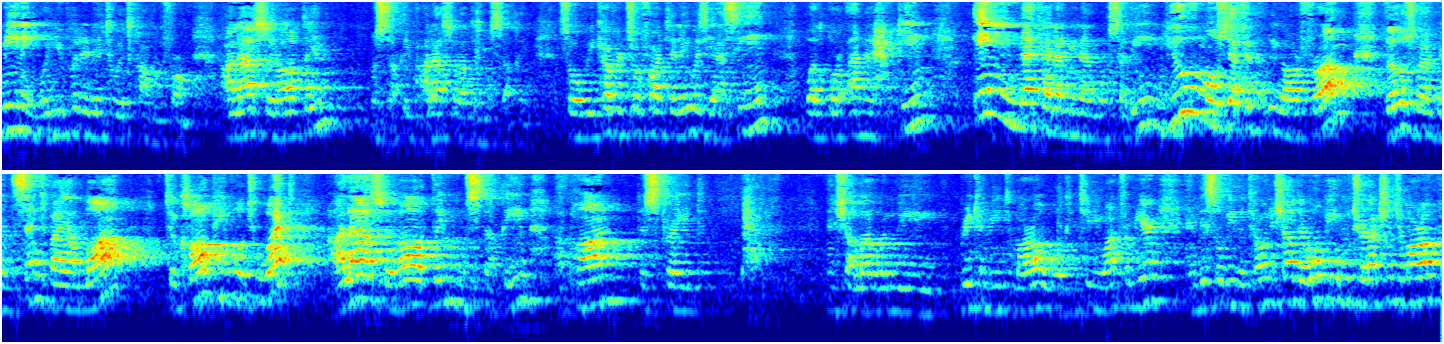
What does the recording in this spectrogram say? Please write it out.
meaning when you put it into its common form. Ala siratin mustaqim. Ala siratin mustaqim. So what we covered so far today was Yasin, wal Quran al Hakim. Innaka lamina al-mursalin. You most definitely are from those who have been sent by Allah to call people to what? Ala siratin mustaqim, upon the straight path. Inshallah, when we reconvene tomorrow. We'll continue on from here. And this will be the tone, inshallah. There won't be an introduction tomorrow,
